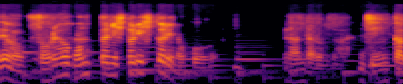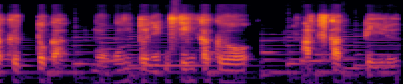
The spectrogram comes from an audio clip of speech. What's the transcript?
でもそれを本当に一人一人のこうなんだろうな人格とかもう本当に人格を扱っている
